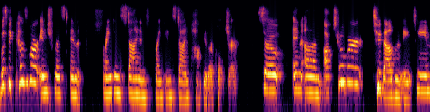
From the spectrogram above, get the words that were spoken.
was because of our interest in Frankenstein and Frankenstein popular culture. So in um, October 2018,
